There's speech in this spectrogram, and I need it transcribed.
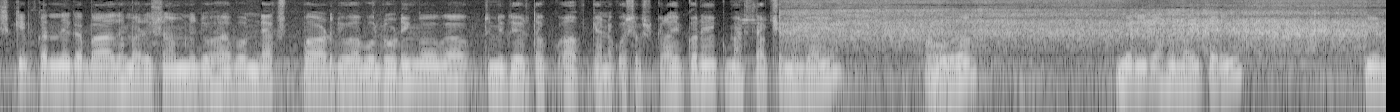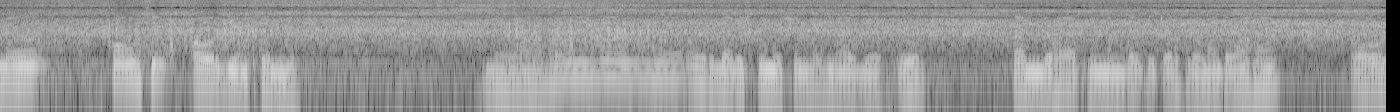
स्किप करने के बाद हमारे सामने जो है वो नेक्स्ट पार्ट जो है वो लोडिंग होगा। उतनी देर तक आप चैनल को सब्सक्राइब करें कमेंट सेक्शन में जाएँ और मेरी रहनुमाई करें कि मैं कौन सी और गेम खेलूँ। और बारिश के मौसम में जनाब दोस्तों, हम जो है अपनी मंजिल की तरफ़ रवा दवा हैं। और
